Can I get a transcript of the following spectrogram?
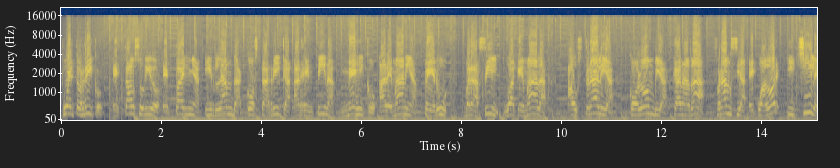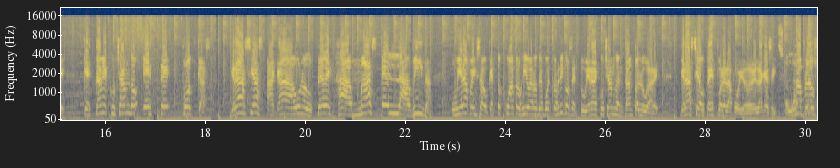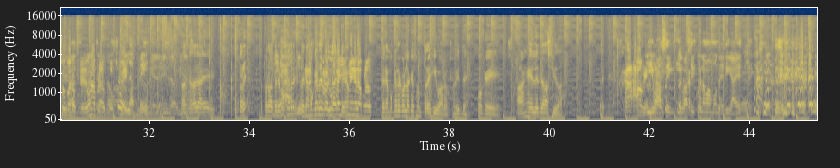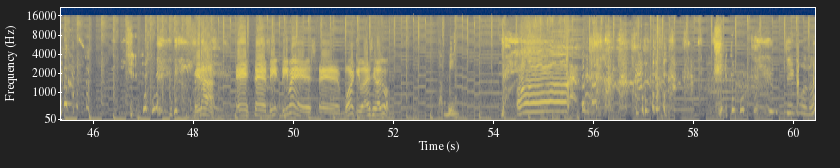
Puerto Rico, Estados Unidos, España, Irlanda, Costa Rica, Argentina, México, Alemania, Perú, Brasil, Guatemala, Australia, Colombia, Canadá, Francia, Ecuador y Chile que están escuchando este podcast. Gracias a cada uno de ustedes, jamás en la vida hubiera pensado que estos cuatro jíbaros de Puerto Rico se estuvieran escuchando en tantos lugares. Gracias a ustedes por el apoyo, de verdad que sí. Son Un aplauso para ustedes, un aplauso. Las Pero tenemos que, tenemos recordar, tenemos, tenemos que recordar que son tres jíbaros, ¿viste? Porque Ángel es de la ciudad. Ah, ah, ok. Y va así, y va así con la mamonería este. Mira, este, di- dime, eh, Boy, que iba a decir algo. También. ¡Oh! Chicos, ¿no?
